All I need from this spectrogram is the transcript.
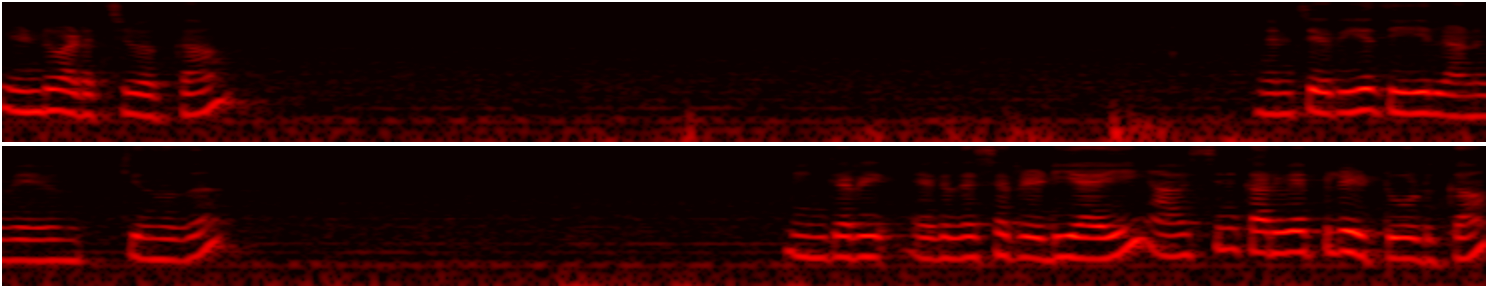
വീണ്ടും അടച്ചു വെക്കാം. അങ്ങനെ ചെറിയ തീയിലാണ് വേവിക്കുന്നത്. മീൻകറി ഏകദേശം റെഡിയായി. ആവശ്യത്തിന് കറിവേപ്പില ഇട്ട് കൊടുക്കാം.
